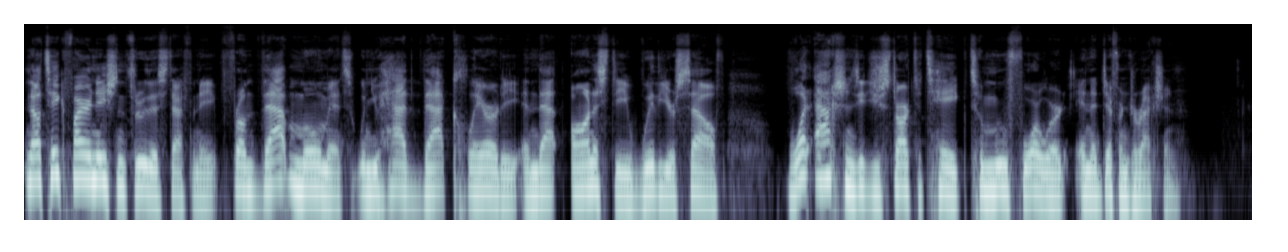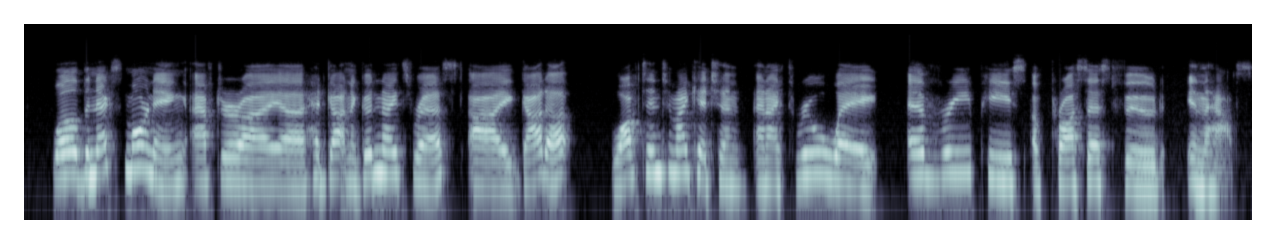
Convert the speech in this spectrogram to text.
Now, take Fire Nation through this, Stephanie. From that moment when you had that clarity and that honesty with yourself, what actions did you start to take to move forward in a different direction? Well, the next morning, after I uh, had gotten a good night's rest, I got up, walked into my kitchen, and I threw away every piece of processed food in the house.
